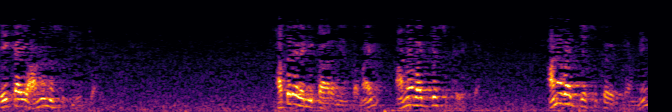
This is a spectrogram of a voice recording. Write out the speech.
ඒකයි අමන සුඛය කියන්නේ. හතරවෙනි කාරණය තමයි අනවජ්‍ය සුඛය කියන්නේ. අනවජ්‍ය සුඛය කියන්නේ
